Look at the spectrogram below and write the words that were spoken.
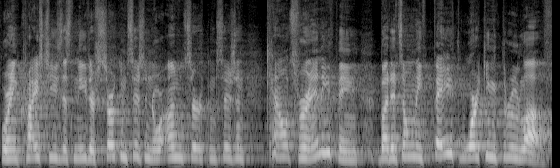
For in Christ Jesus, neither circumcision nor uncircumcision counts for anything, but it's only faith working through love.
